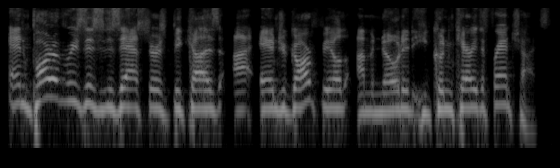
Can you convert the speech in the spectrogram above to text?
And part of the reason it's a disaster is because uh, Andrew Garfield, I'm noted, he couldn't carry the franchise.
